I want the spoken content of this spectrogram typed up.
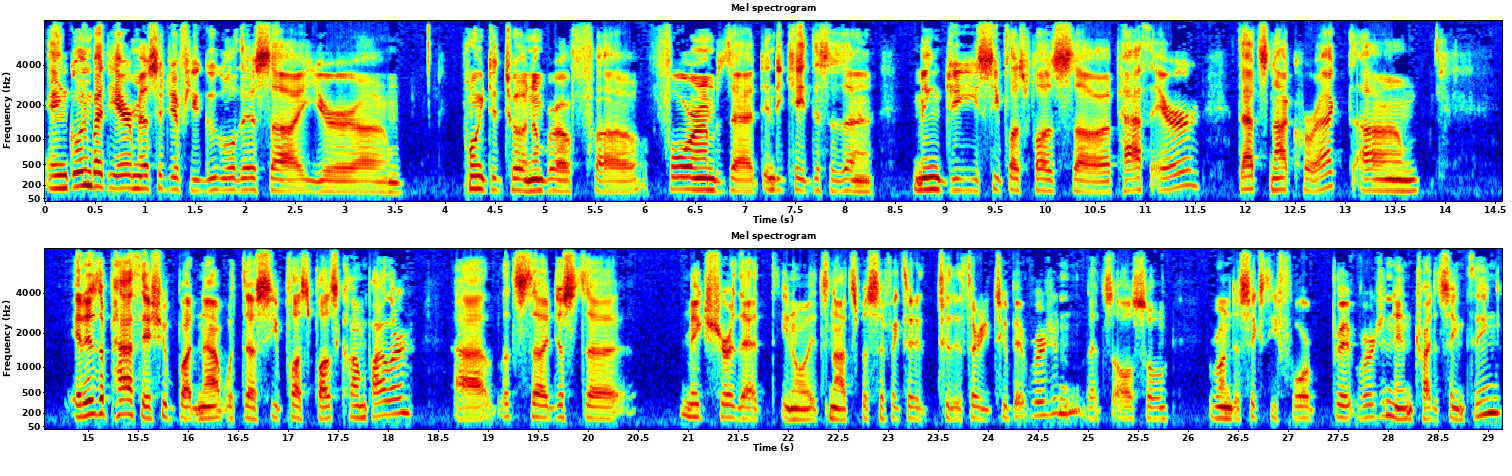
And going by the error message, if you Google this, uh, you're um, pointed to a number of uh, forums that indicate this is a MinGW C++ uh, path error. That's not correct. Um, it is a path issue, but not with the C++ compiler. Uh, let's uh, just uh, make sure that you know it's not specific to, to the 32-bit version. Let's also run the 64-bit version and try the same thing.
